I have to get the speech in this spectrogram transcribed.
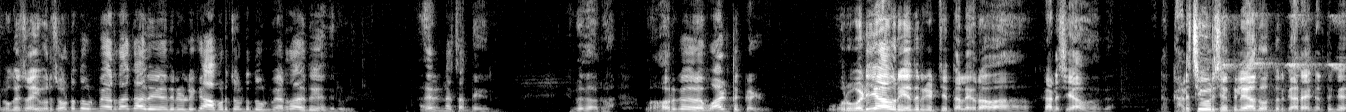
இவங்க இவர் சொல்கிறது உண்மையாக இருந்தாக்கா அது எதிரொலிக்கும். அவர் சொல்கிறது உண்மையாக இருந்தால் அது எதிரொலிக்கும். அதில் என்ன சந்தேகம் இருக்குது இப்போ தான் அவருக்கு வாழ்த்துக்கள். ஒரு வழியாக அவர் எதிர்கட்சி தலைவராக கடைசியாக இந்த கடைசி வருஷத்துலேயாவது வந்திருக்காருங்கிறதுக்கு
